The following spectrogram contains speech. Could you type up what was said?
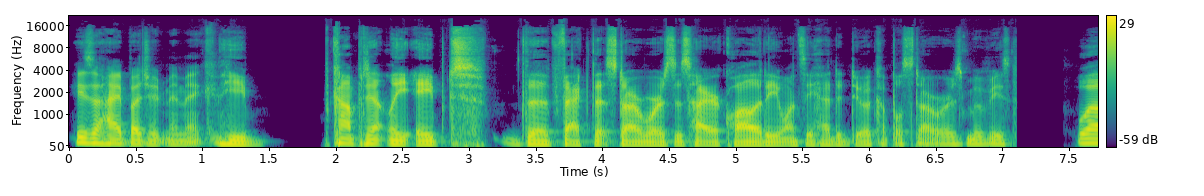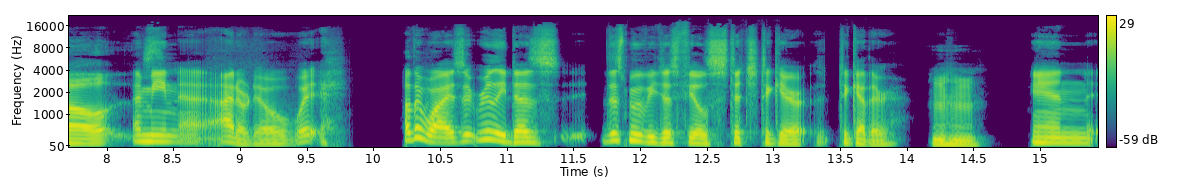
he's a high budget mimic. he competently aped the fact that Star Wars is higher quality once he had to do a couple Star Wars movies. Well, I mean, uh, I don't know. Otherwise, it really does. This movie just feels stitched together. Together, mhm. and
